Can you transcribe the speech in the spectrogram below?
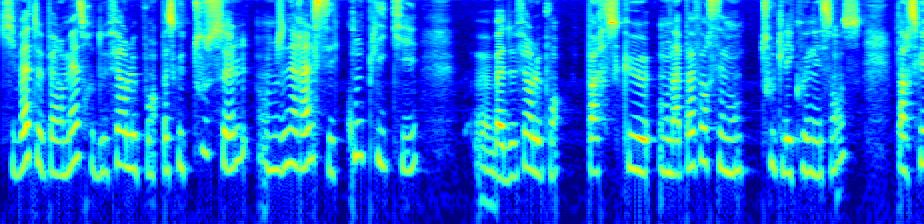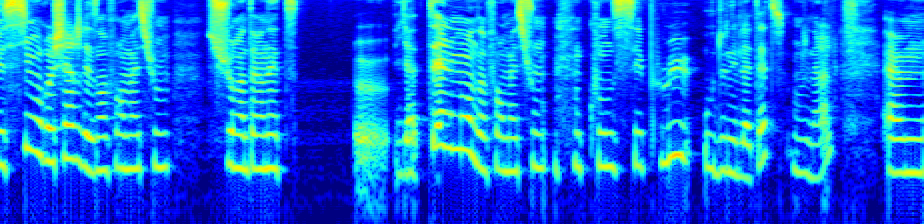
qui va te permettre de faire le point. Parce que tout seul, en général, c'est compliqué euh, bah, de faire le point. Parce qu'on n'a pas forcément toutes les connaissances. Parce que si on recherche des informations sur Internet, euh, il y a tellement d'informations qu'on ne sait plus où donner de la tête en général. Euh,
